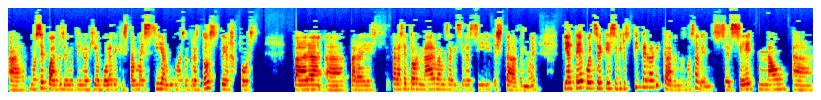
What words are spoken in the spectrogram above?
ah, não sei quantos, eu não tenho aqui a bola de cristal, mas sim algumas outras doses de reforço para, para, para se tornar, vamos dizer assim, estável, não é? E até pode ser que esse vírus fique erradicado, nós não sabemos, se, se não, uh,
